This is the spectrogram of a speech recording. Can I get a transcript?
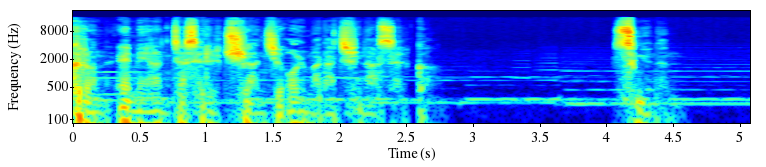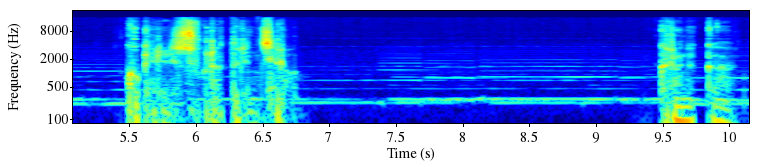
그런 애매한 자세를 취한 지 얼마나 지났을까? 승윤은 고개를 수그러뜨린 채로 그러니까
